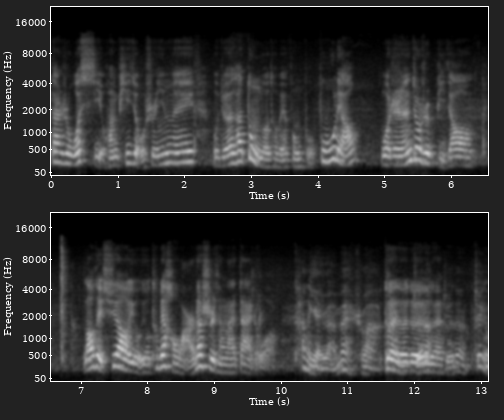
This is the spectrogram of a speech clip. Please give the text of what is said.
但是我喜欢啤酒，是因为我觉得它动作特别丰富，不无聊。我这人就是比较，老得需要有有特别好玩的事情来带着我。看个演员呗，是吧？对对对对对。觉得这个。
